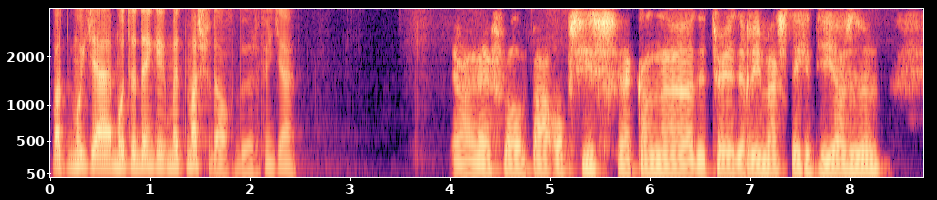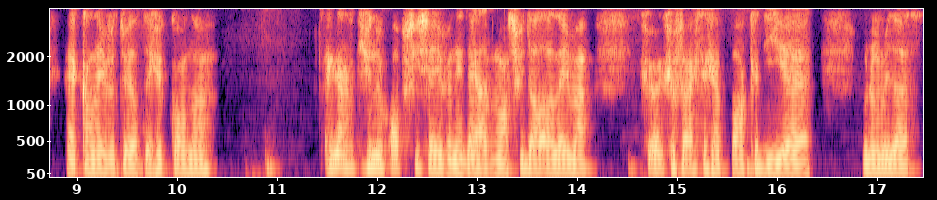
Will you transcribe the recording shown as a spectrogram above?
Wat moet, jij, moet er denk ik met Masvidal gebeuren, vind jij? Ja, hij heeft wel een paar opties. Hij kan de tweede rematch tegen Diaz doen. Hij kan eventueel tegen Conor. Ik denk dat hij genoeg opties heeft. En ik denk Ja. dat Masvidal alleen maar ge- gevechten gaat pakken die, eh, hoe noem je dat?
